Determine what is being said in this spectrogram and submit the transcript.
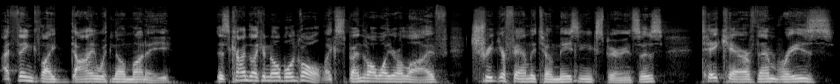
I think like dying with no money is kind of like a noble goal. Like spend it all while you're alive, treat your family to amazing experiences, take care of them, raise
